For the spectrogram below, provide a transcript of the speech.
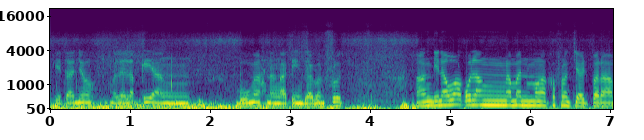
Kita nyo malalaki ang bunga ng ating dragon fruit. Ang ginawa ko lang naman mga ka-front yard para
